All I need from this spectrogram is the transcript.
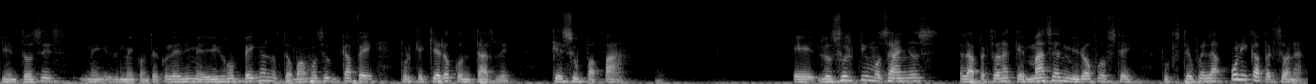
Y entonces me, encontré con él y me dijo, venga, nos tomamos un café porque quiero contarle que su papá, eh, los últimos años, la persona que más admiró fue usted, porque usted fue la única persona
